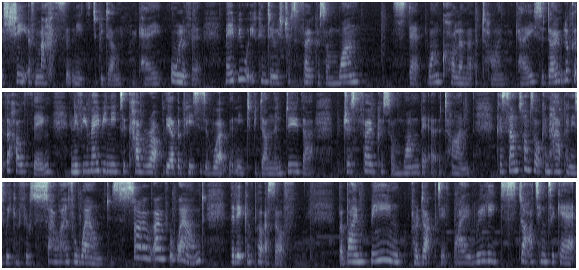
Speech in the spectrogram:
sheet of maths that needs to be done, okay, all of it, maybe what you can do is just focus on one step, one column at a time, okay? So don't look at the whole thing. And if you maybe need to cover up the other pieces of work that need to be done, then do that. But just focus on one bit at a time. Because sometimes what can happen is we can feel so overwhelmed, so overwhelmed that it can put us off. But by being productive, by really starting to get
